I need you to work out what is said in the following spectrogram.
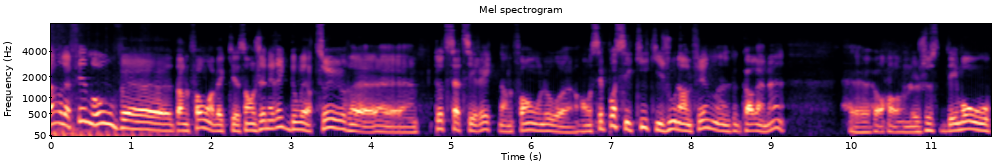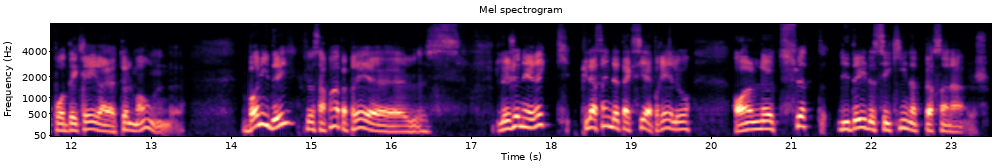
Alors, le film ouvre, dans le fond, avec son générique d'ouverture, tout satirique, dans le fond. Là, on ne sait pas c'est qui qui joue dans le film, carrément. on a juste des mots pour décrire tout le monde. Bonne idée. ça prend à peu près le générique, puis la scène de taxi après, là, on a tout de suite l'idée de c'est qui notre personnage.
